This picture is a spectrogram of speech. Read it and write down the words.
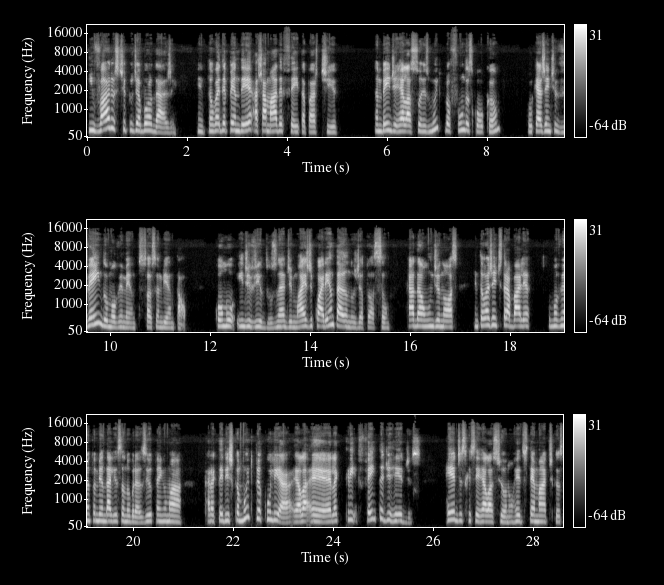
em vários tipos de abordagem. Então, vai depender, a chamada é feita a partir também de relações muito profundas com o campo, porque a gente vem do movimento socioambiental como indivíduos, né, de mais de 40 anos de atuação, cada um de nós. Então, a gente trabalha, o movimento ambientalista no Brasil tem uma característica muito peculiar. Ela é, ela é feita de redes, redes que se relacionam, redes temáticas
